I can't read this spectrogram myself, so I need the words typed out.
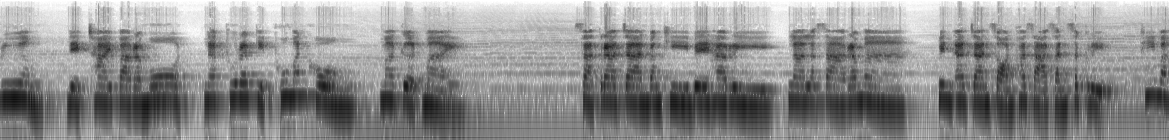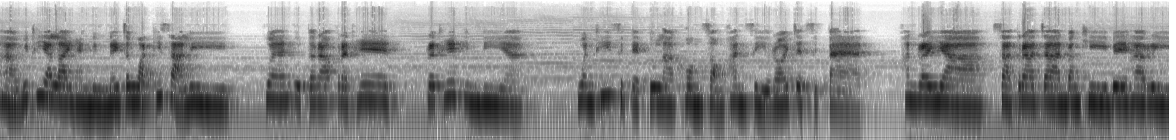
เรื่องเด็กชายปารโมทนักธุรกิจผู้มั่นคง มาเกิดใหม่ ศาสตราจารย์บังคีเบฮารี ลาลาซารมา เป็นอาจารย์สอนภาษาสันสกฤต ที่มหาวิทยาลัยแห่งหนึ่งในจังหวัดพิสาลีแคว้นอุตรประเทศ ประเทศอินเดีย วันที่ 11 ตุลาคม 2478 ภรรยา ศาสตราจารย์บังคีเบฮารี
